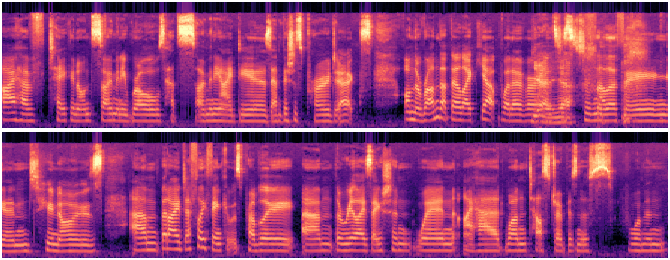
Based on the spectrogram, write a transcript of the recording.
I have taken on so many roles, had so many ideas, ambitious projects on the run that they're like, yep, whatever, Yeah, it's yeah. just another thing, and who knows. Um, but I definitely think it was probably um, the realization when I had one Telstra Businesswoman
